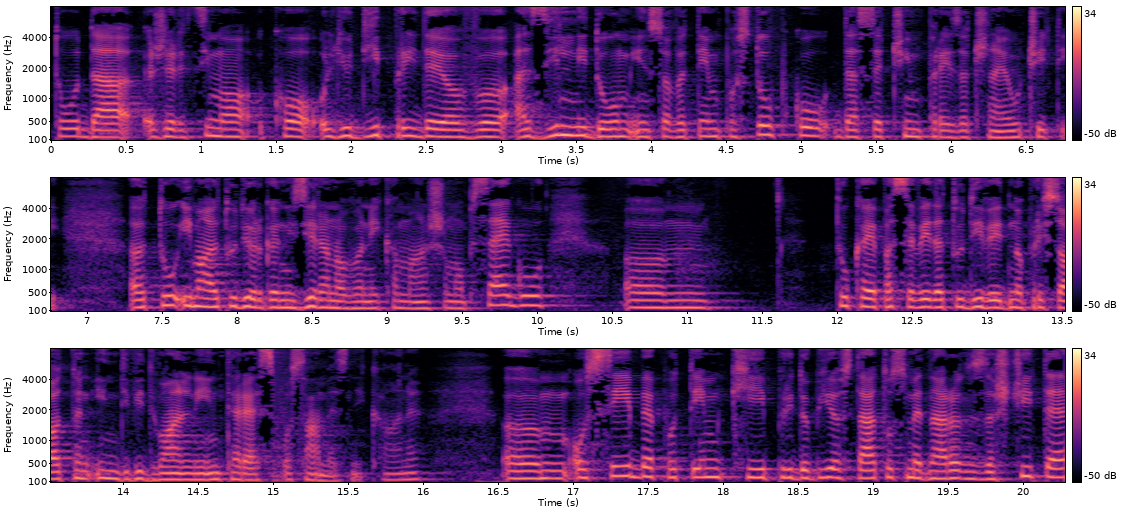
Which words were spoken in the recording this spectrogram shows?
to, da že recimo, ko ljudje pridejo v azilni dom in so v tem postopku, da se čim prej začnejo učiti. Uh, to imajo tudi organizirano v nekem manjšem obsegu. Um, Tukaj pa seveda tudi vedno prisoten individualni interes posameznika. Ne? Um, osebe, potem, ki pridobijo status mednarodne zaščite,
